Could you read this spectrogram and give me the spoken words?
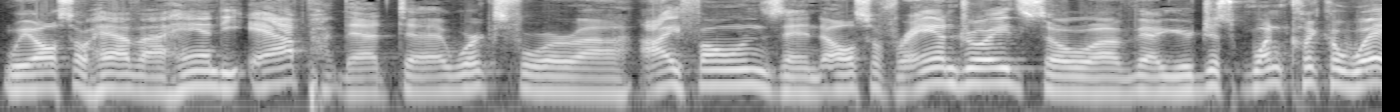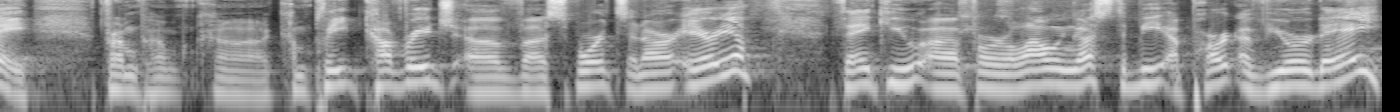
We also have a handy app that uh, works for uh, iPhones and also for Androids. So uh, you're just one click away from com- uh, complete coverage of uh, sports in our area. Thank you for allowing us to be a part of your day.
